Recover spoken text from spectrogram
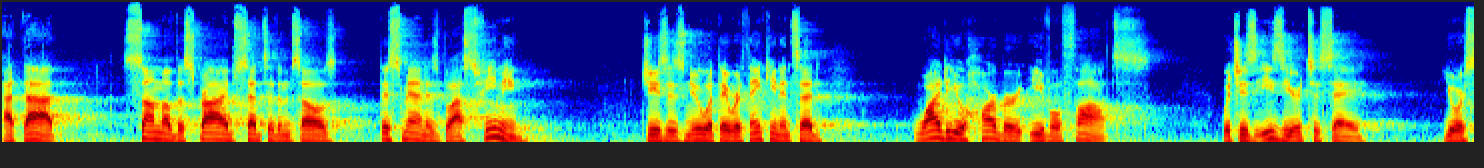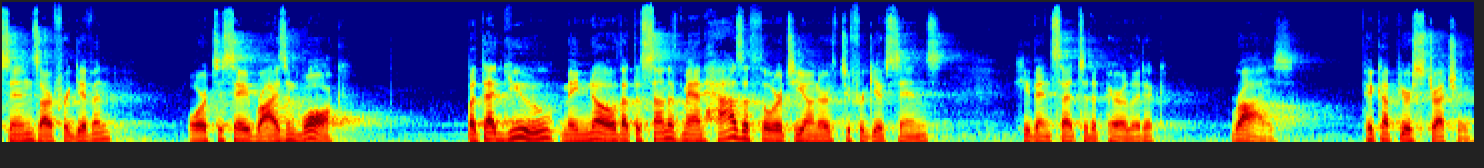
At that, some of the scribes said to themselves, This man is blaspheming. Jesus knew what they were thinking and said, Why do you harbor evil thoughts? Which is easier to say, Your sins are forgiven, or to say, Rise and walk? But that you may know that the Son of Man has authority on earth to forgive sins, he then said to the paralytic, Rise, pick up your stretcher,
